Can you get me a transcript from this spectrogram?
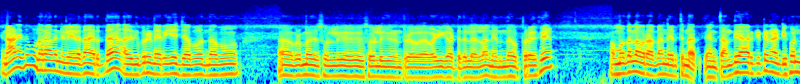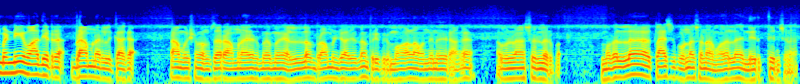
நான் எதுவும் உணராத நிலையில் தான் இருந்தேன். அதுக்கு பிறகு நிறைய ஜபம் தபம் பிரம்ம சொல்லு சொல்லுகின்ற வ- வழிகாட்டுதல் எல்லாம் இருந்த பிறகு முதல்ல அவர் அதான் நிறுத்தினார். என் தந்தையார்கிட்ட நான் டிஃபெண்ட் பண்ணி வாதிடுறேன் பிராமணர்களுக்காக. ராமகிருஷ்ண சார் ராமனார் பிரம்ம எல்லாம் பிராமண ஜாதியில் தான் பெரிய பெரிய முகம்லாம் வந்து நிறுறாங்க அப்படிலாம் சொல்லின்னு இருப்பேன் முதல்ல கிளாஸுக்கு போனால் சொன்னார் முதல்ல நிறுத்துன்னு சொன்னார்.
